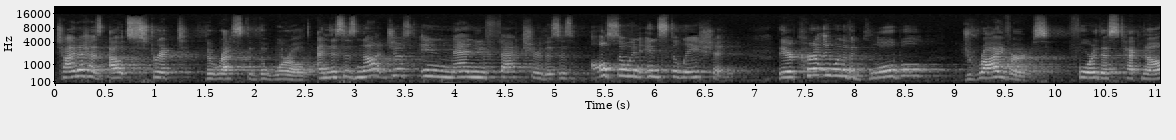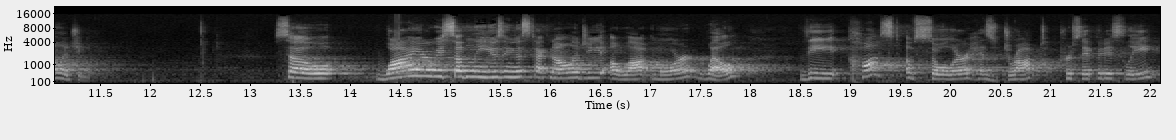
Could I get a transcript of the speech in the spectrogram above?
China has outstripped the rest of the world. And this is not just in manufacture, this is also in installation. They are currently one of the global drivers for this technology. So why are we suddenly using this technology a lot more? Well, the cost of solar has dropped precipitously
